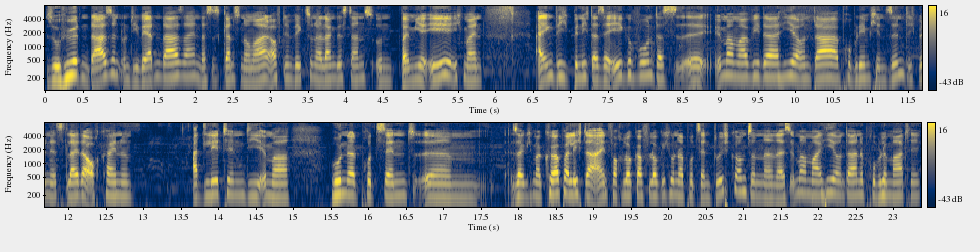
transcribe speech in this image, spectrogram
so Hürden da sind und die werden da sein, das ist ganz normal auf dem Weg zu einer Langdistanz und bei mir eh, ich meine, eigentlich bin ich das ja eh gewohnt, dass äh, immer mal wieder hier und da Problemchen sind. Ich bin jetzt leider auch keine Athletin, die immer 100 Prozent, ähm, sag ich mal, körperlich da einfach locker flockig 100 Prozent durchkommt, sondern da ist immer mal hier und da eine Problematik.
